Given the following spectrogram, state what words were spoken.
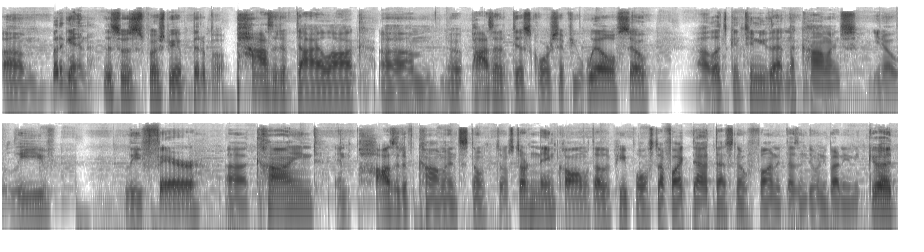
um, but again, this was supposed to be a bit of a positive dialogue, um, a positive discourse, if you will. So uh, let's continue that in the comments. You know, leave leave fair, uh, kind, and positive comments. Don't don't start a name calling with other people, stuff like that. That's no fun. It doesn't do anybody any good.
